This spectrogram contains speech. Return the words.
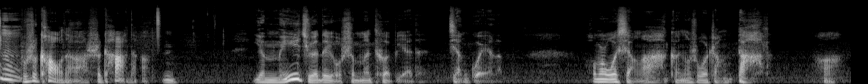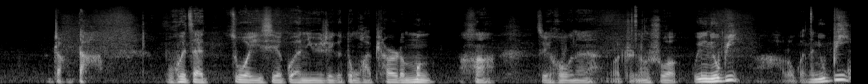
嗯不是 cut 啊，是 cut 啊。嗯，也没觉得有什么特别的，见鬼了。后面我想啊，可能是我长大了，啊、长大了。不会再做一些关于这个动画片的梦哈。最后呢，我只能说鬼影牛逼啊，哈喽管他牛逼，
